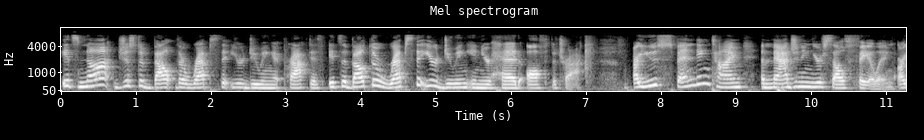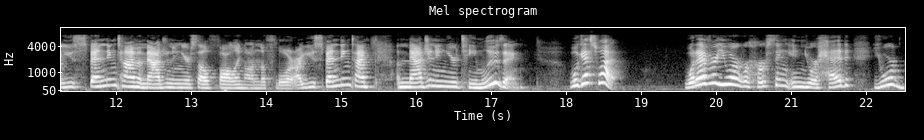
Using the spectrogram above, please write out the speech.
it's not just about the reps that you're doing at practice, it's about the reps that you're doing in your head off the track. Are you spending time imagining yourself failing? Are you spending time imagining yourself falling on the floor? Are you spending time imagining your team losing? Well, guess what? Whatever you are rehearsing in your head, your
